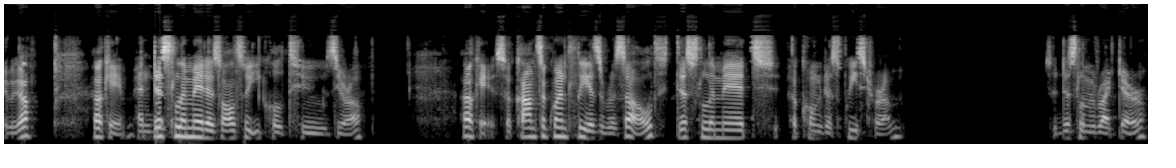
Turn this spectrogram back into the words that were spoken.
There we go. Okay, and this limit is also equal to 0. Okay, so consequently, as a result, this limit, according to squeeze theorem, so this limit right there,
